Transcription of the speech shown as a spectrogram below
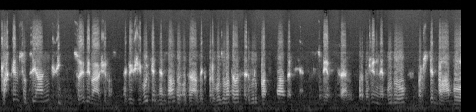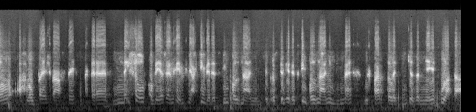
tlakem sociálních sítí, co je vyváženost. Tak bych v životě nevzal do otázek provozovatele serveru Platná země s vědcem, protože nebudu prostě blábol a hloupé žvásty, které nejsou ověřeny nějakým vědeckým poznáním. Si prostě vědeckým poznáním víme už pár století, že země je kulatá.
